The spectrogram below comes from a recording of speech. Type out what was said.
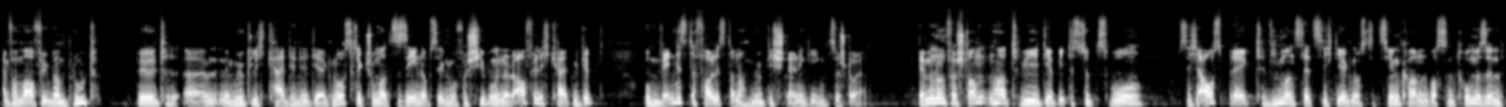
einfach mal auf über ein Blutbild äh, eine Möglichkeit in der Diagnostik schon mal zu sehen, ob es irgendwo Verschiebungen oder Auffälligkeiten gibt, um, wenn es der Fall ist, dann auch möglichst schnell entgegenzusteuern. Wenn man nun verstanden hat, wie Diabetes Typ 2 sich ausprägt, wie man es letztlich diagnostizieren kann, was Symptome sind,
